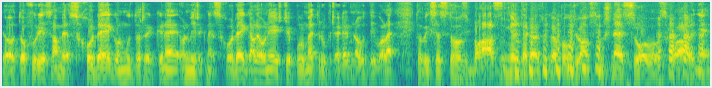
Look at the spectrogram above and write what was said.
Jo, to furt je samé schodek, on mu to řekne, on mi řekne schodek, ale on je ještě půl metru přede mnou, ty vole, to bych se z toho zbláznil, teda říká, používám slušné slovo schválně.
